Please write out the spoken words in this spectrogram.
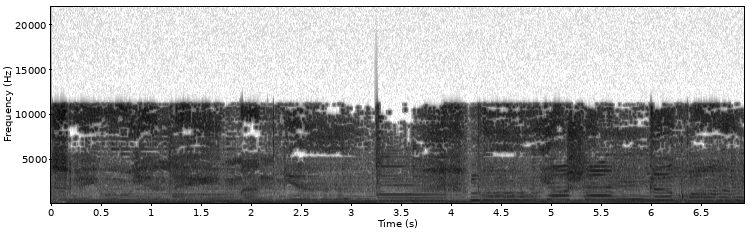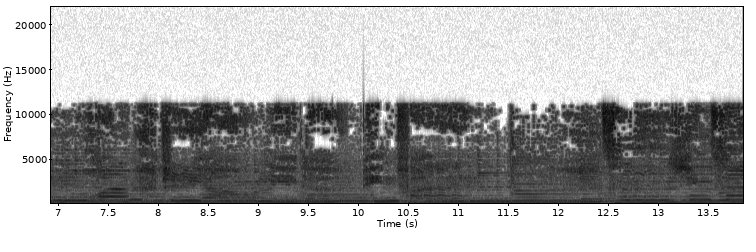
虽无言泪满面不要神的光环只要你的平凡。此心此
